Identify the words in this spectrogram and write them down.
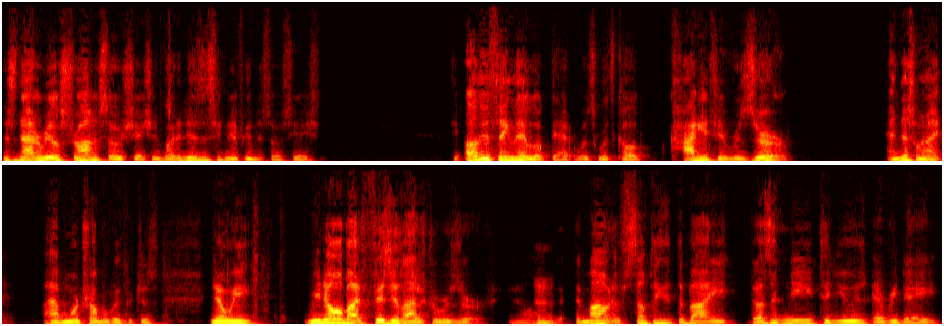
This is not a real strong association, but it is a significant association. The other thing they looked at was what's called cognitive reserve. And this one I, I have more trouble with because, you know, we, we know about physiological reserve, you know, mm. the amount of something that the body doesn't need to use every day,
